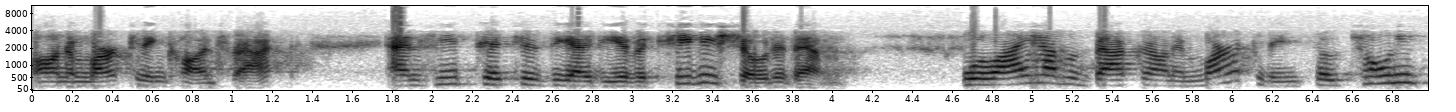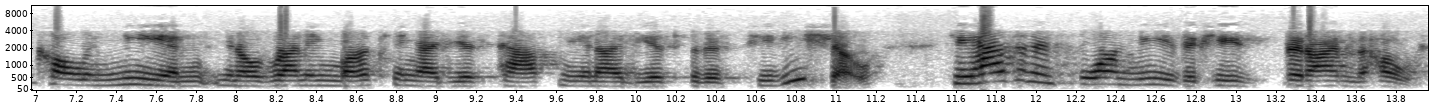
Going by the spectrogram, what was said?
on a marketing contract, and he pitches the idea of a TV show to them. Well, I have a background in marketing, so Tony's calling me and you know running marketing ideas past me and ideas for this TV show. He hasn't informed me that he's that I'm the host.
